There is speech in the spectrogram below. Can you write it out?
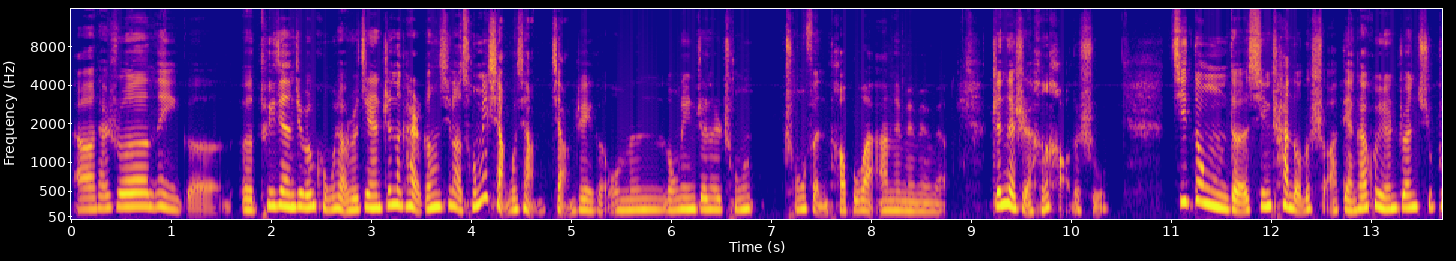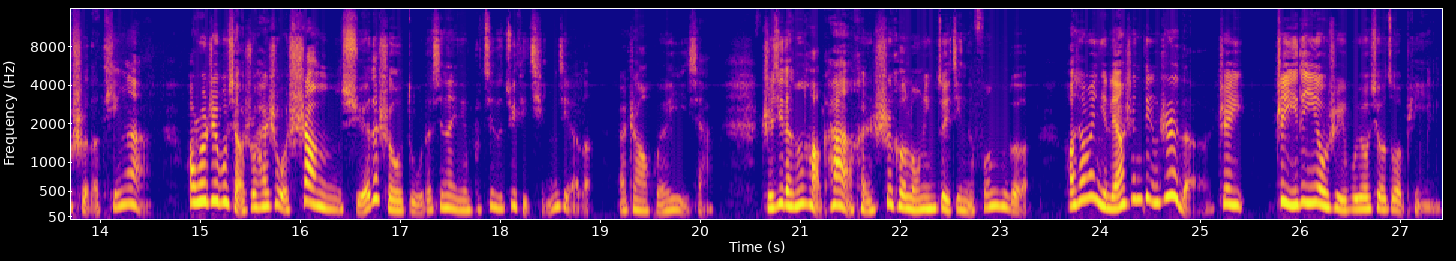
然后他说：“那个，呃，推荐的这本恐怖小说竟然真的开始更新了，从没想过想讲这个。我们龙鳞真的是宠宠粉 top one 啊！没有没没没有，真的是很好的书。激动的心，颤抖的手啊！点开会员专区，不舍得听啊。话说这部小说还是我上学的时候读的，现在已经不记得具体情节了，啊，正好回忆一下，只记得很好看，很适合龙鳞最近的风格，好像为你量身定制的。这这一定又是一部优秀作品。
